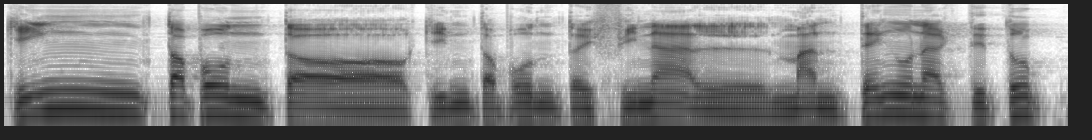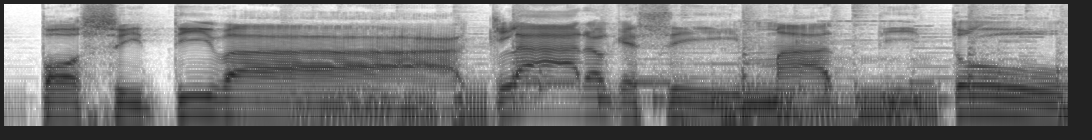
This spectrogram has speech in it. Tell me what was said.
Quinto punto, quinto punto y final, mantén una actitud positiva. Claro que sí, matitud.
